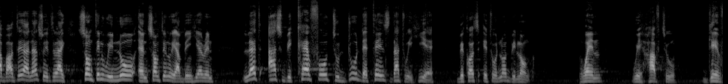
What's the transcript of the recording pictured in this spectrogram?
about it, and as it's like something we know and something we have been hearing, let us be careful to do the things that we hear because it will not be long when we have to give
